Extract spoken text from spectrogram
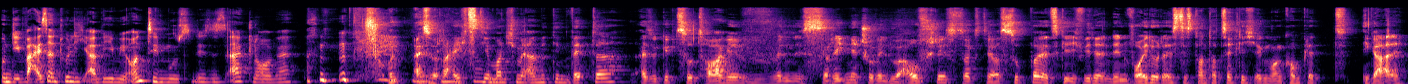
und ich weiß natürlich auch, wie ich mich anziehen muss. Das ist auch klar, gell? Und also reicht's dir manchmal auch mit dem Wetter? Also gibt's so Tage, wenn es regnet schon, wenn du aufstehst, sagst ja super, jetzt gehe ich wieder in den Void oder ist es dann tatsächlich irgendwann komplett egal?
